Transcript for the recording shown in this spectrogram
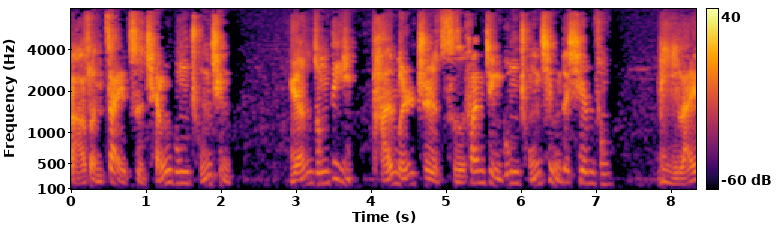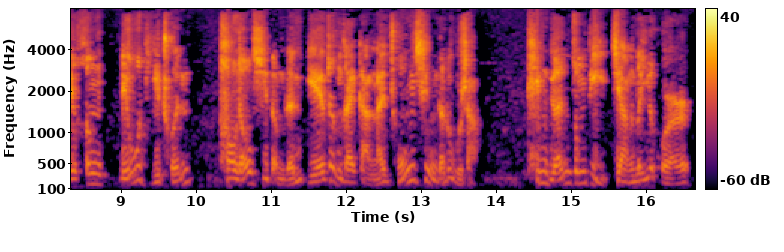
打算再次强攻重庆。元宗帝谭文是此番进攻重庆的先锋，李来亨、刘体纯、郝瑶琪等人也正在赶来重庆的路上。听元宗帝讲了一会儿，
